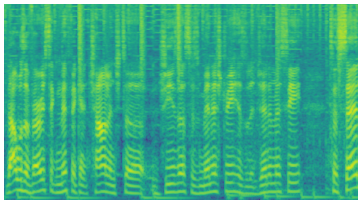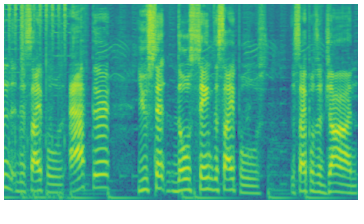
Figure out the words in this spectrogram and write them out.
that was a very significant challenge to Jesus, his ministry, his legitimacy, to send disciples after you sent those same disciples, disciples of John,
